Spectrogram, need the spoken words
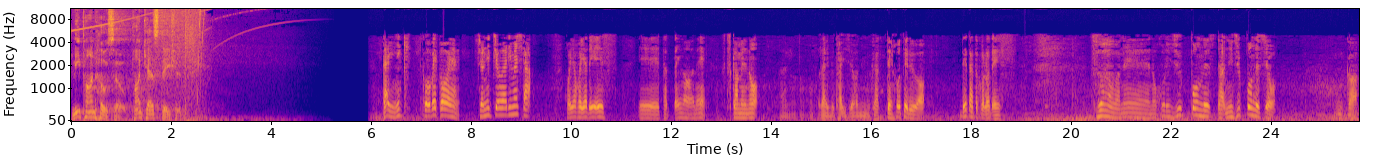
Nippon Hoso Podcast Station. 第2期神戸公演初日終わりました。ほやほやです。えー、たった今はね、2日目のあのライブ会場に向かってホテルを出たところです。ツアーはね、残り10本です。あ、20本ですよ。なんか、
